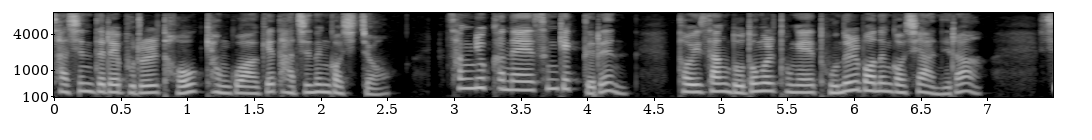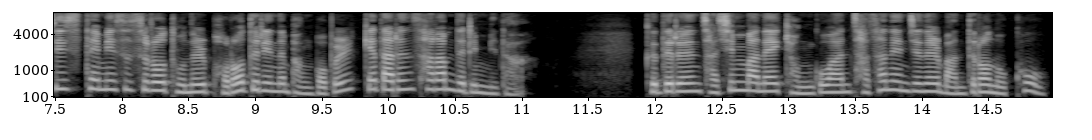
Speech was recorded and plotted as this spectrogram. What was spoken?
자신들의 부를 더욱 견고하게 다지는 것이죠. 상륙칸의 승객들은 더 이상 노동을 통해 돈을 버는 것이 아니라 시스템이 스스로 돈을 벌어들이는 방법을 깨달은 사람들입니다. 그들은 자신만의 견고한 자산 엔진을 만들어 놓고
